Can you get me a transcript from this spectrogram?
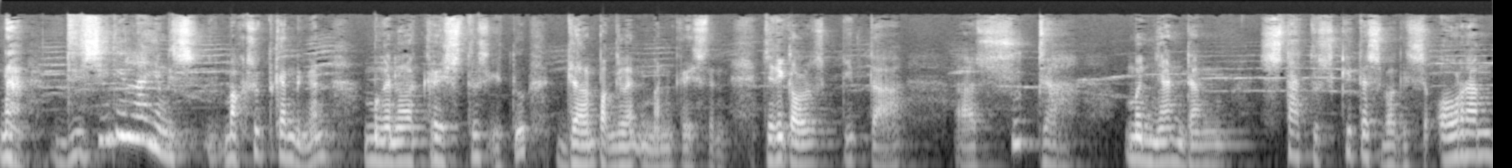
Nah, di sinilah yang dimaksudkan dengan mengenal Kristus itu dalam panggilan iman Kristen. Jadi kalau kita uh, sudah menyandang status kita sebagai seorang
